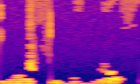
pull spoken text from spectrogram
doing it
